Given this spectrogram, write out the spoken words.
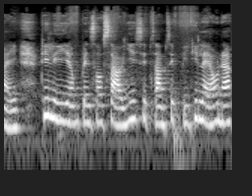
มัยที่ลียังเป็นสาวๆ 20-30 ปีที่แล้วนะ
